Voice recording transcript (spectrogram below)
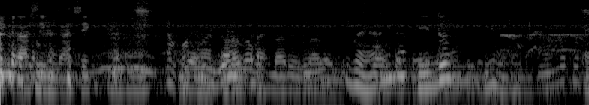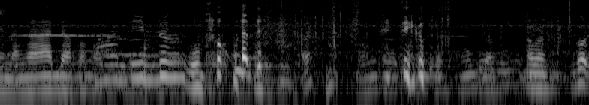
asik asik gua ya tidur? Iya tenda nggak ada apa-apaan tidur. Goblok banget. Tidur Gor,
